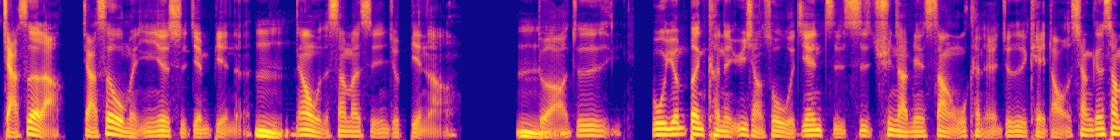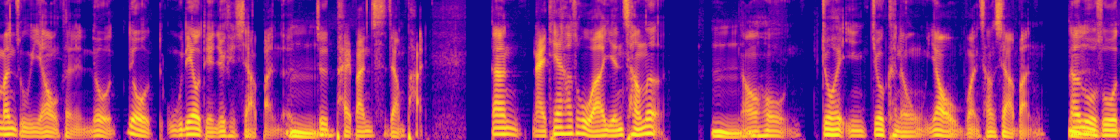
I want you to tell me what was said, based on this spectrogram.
假设啦，假设我们营业时间变了，嗯，那我的上班时间就变了，嗯，对啊，就是我原本可能预想说，我今天只是去那边上，我可能就是可以到像跟上班族一样，我可能六六五六点就可以下班了，嗯，就是排班是这样排。但哪天他说我要延长了，嗯，然后就会影就可能要晚上下班。那如果说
